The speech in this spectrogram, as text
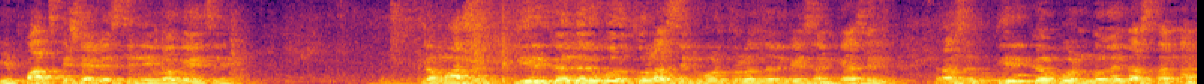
हे पाच कसे आले असतील हे बघायचंय किंवा मग असं तिरकं जर वर्तुळ असेल वर्तुळात जर काही संख्या असेल तर असं तिरकं पण बघत असताना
